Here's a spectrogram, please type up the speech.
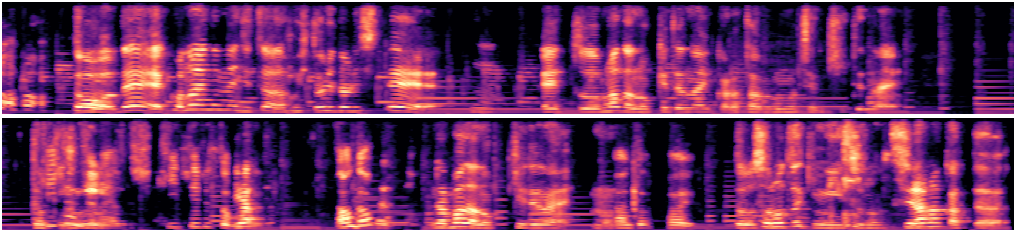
そう。でこの間ね実は一人撮りしてうん、えっとまだ載っけてないから多分もちろん聞いてない聞時に私聞いてると思うよ。いやなんだ？なまだ載っけてないもうなんだ？はい。そうその時にその知らなかった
